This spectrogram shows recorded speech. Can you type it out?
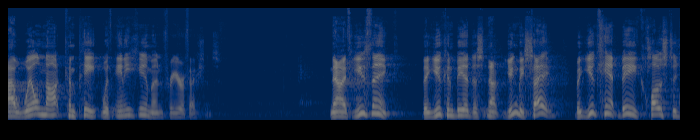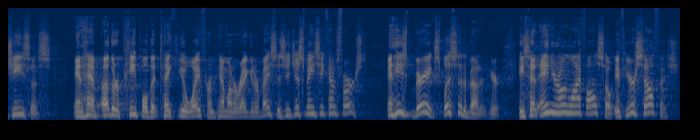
I will not compete with any human for your affections. Now, if you think that you can be a, now you can be saved, but you can't be close to Jesus and have other people that take you away from him on a regular basis. It just means he comes first. And he's very explicit about it here. He said, and your own life also. If you're selfish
